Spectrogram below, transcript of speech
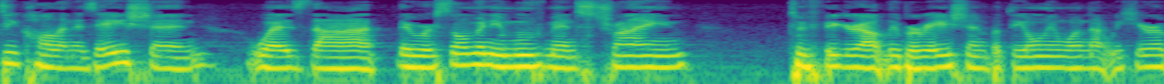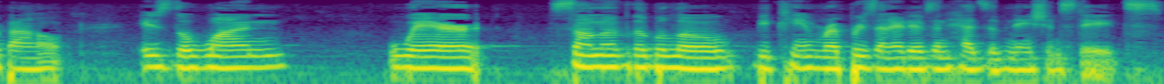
decolonization was that there were so many movements trying to figure out liberation, but the only one that we hear about is the one where some of the below became representatives and heads of nation states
